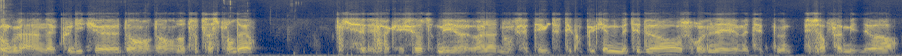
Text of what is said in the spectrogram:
Donc là, un alcoolique euh, dans, dans, dans, toute sa splendeur, qui savait faire quelque chose, mais euh, voilà, donc c'était compliqué, elle me mettait dehors, je revenais, elle mettait plusieurs familles dehors.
